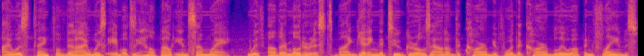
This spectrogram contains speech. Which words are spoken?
I was thankful that I was able to help out in some way with other motorists by getting the two girls out of the car before the car blew up in flames.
